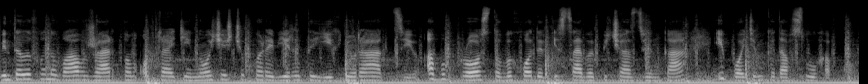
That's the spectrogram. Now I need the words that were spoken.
Він телефонував жертвам о третій ночі, щоб перевірити їхню реакцію, або просто виходив із себе під час дзвінка і потім кидав слухавку.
